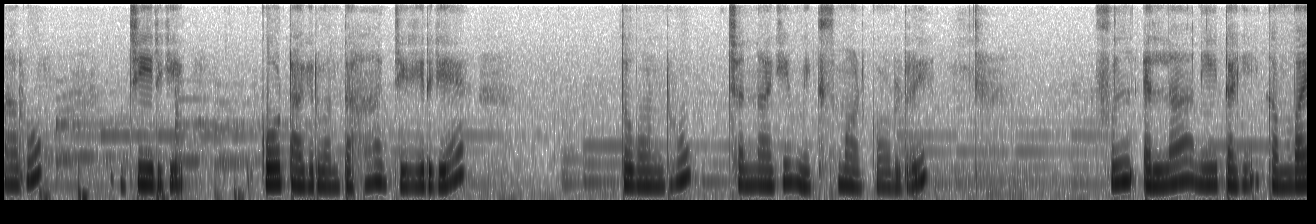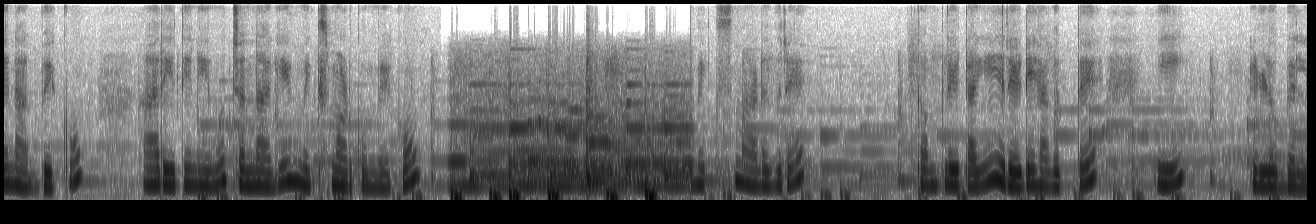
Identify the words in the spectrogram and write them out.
ಹಾಗೂ ಜೀರಿಗೆ ಕೋಟ್ ಆಗಿರುವಂತಹ ಜೀರಿಗೆ ತಗೊಂಡು ಚೆನ್ನಾಗಿ ಮಿಕ್ಸ್ ಮಾಡಿಕೊಳ್ರಿ. ಫುಲ್ ಎಲ್ಲ ನೀಟಾಗಿ ಕಂಬೈನ್ ಆಗಬೇಕು. ಆ ರೀತಿ ನೀವು ಚೆನ್ನಾಗಿ ಮಿಕ್ಸ್ ಮಾಡ್ಕೊಬೇಕು. ಮಿಕ್ಸ್ ಮಾಡಿದ್ರೆ ಕಂಪ್ಲೀಟಾಗಿ ರೆಡಿ ಆಗುತ್ತೆ ಈ ಎಳ್ಳು ಬೆಲ್ಲ.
